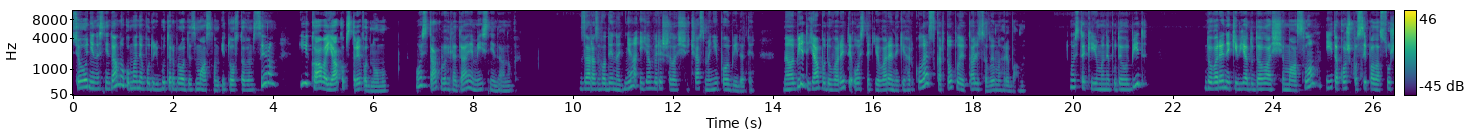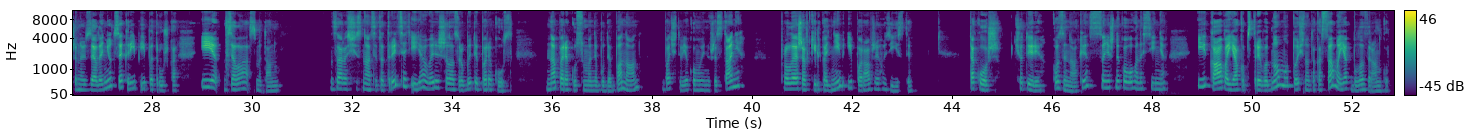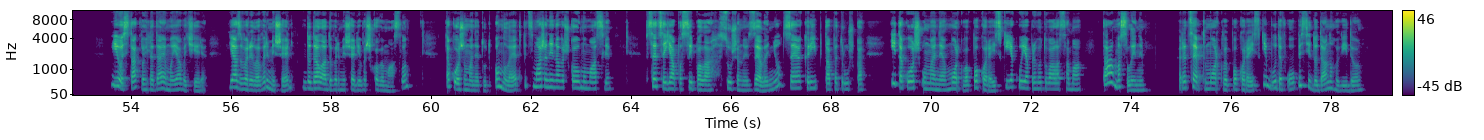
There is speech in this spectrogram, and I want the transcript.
Сьогодні на сніданок у мене будуть бутерброди з маслом і тостовим сиром і кава Якобс 3 в одному. Ось так виглядає мій сніданок. Зараз година дня, і я вирішила, що час мені пообідати. На обід я буду варити ось такі вареники Геркулес з картоплею та лісовими грибами. Ось такий у мене буде обід. До вареників я додала ще масло і також посипала сушеною зеленню, це кріп і петрушка, і взяла сметану. Зараз 16.30 і я вирішила зробити перекус. На перекус у мене буде банан. Бачите, в якому він вже стані. Пролежав кілька днів і пора вже його з'їсти. Також 4 козинаки з соняшникового насіння. І кава Якобс 3 в одному, точно така сама, як була зранку. І ось так виглядає моя вечеря. Я зварила вермішель, додала до вермішелі вершкове масло. Також у мене тут омлет, підсмажений на вершковому маслі. Все це я посипала сушеною зеленню, це кріп та петрушка. І також у мене морква по-корейськи, яку я приготувала сама, та маслини. Рецепт моркви по-корейськи буде в описі до даного відео.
